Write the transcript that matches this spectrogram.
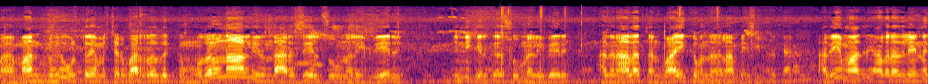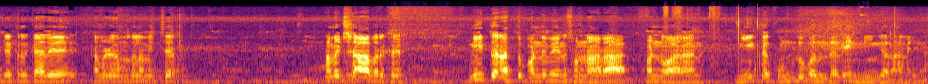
ம- மாண்புமிகு உள்துறை அமைச்சர் வர்றதுக்கு முதல் நாள் இருந்த அரசியல் சூழ்நிலை வேறு இன்னைக்கு இருக்கிற சூழ்நிலை வேறு. அதனால் தன் வாய்க்கு வந்ததெல்லாம் பேசிகிட்டு இருக்கார் அதே மாதிரி அவர் அதில் என்ன கேட்டிருக்காரு தமிழக முதலமைச்சர்? அமித்ஷா அவர்கள் நீட்டை ரத்து பண்ணுவேன்னு சொன்னாரா? பண்ணுவாரான்னு. நீட்டை கொண்டு வந்ததே நீங்கள் தானையா?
